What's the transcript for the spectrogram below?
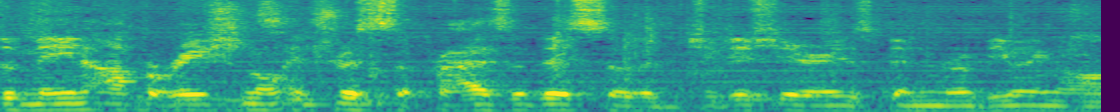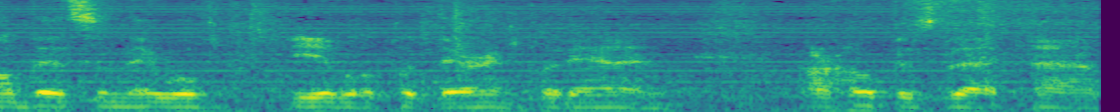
the main operational interests apprised of this, so the judiciary has been reviewing all this, and they will be able to put their input in, and our hope is that, um,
